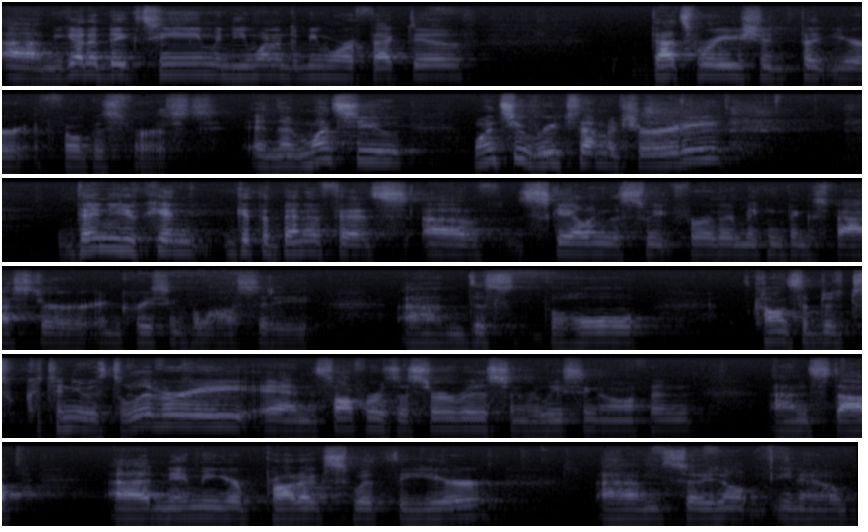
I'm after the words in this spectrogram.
um, you got a big team and you want it to be more effective, that's where you should put your focus first. And then once you once you reach that maturity, then you can get the benefits of scaling the suite further, making things faster, increasing velocity. Um, this the whole concept of continuous delivery and software as a service and releasing often, and stop uh, naming your products with the year. Um, so you don't, you know,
